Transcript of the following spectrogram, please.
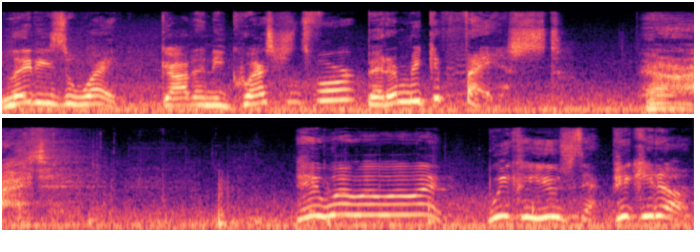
Ladies away. Got any questions for her? Better make it fast. All right. Hey, wait, wait, wait, wait. We could use that. Pick it up.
